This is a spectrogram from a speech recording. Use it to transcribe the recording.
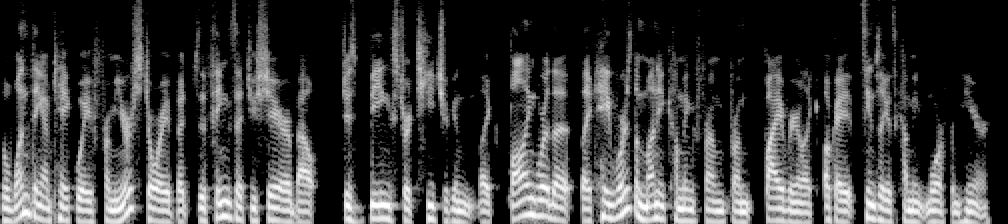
the one thing i'm take away from your story but the things that you share about just being strategic and like following where the like hey where's the money coming from from fiverr? You're like okay it seems like it's coming more from here.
